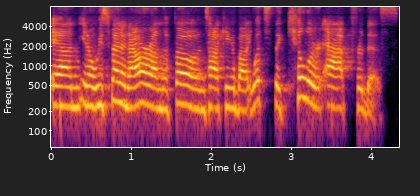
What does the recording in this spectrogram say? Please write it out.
And, you know, we spent an hour on the phone talking about what's the killer app for this.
